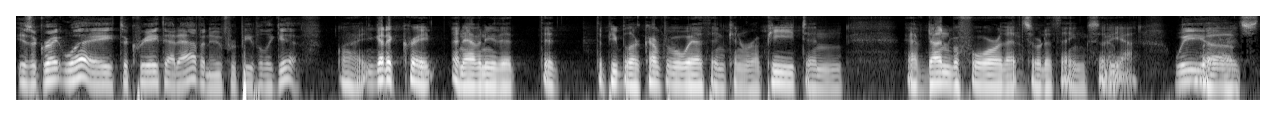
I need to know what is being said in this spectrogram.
is a great way to create that avenue for people to give. All right. You got to create an avenue that, that the people are comfortable with and can repeat and have done before, that sort of thing. So, yeah. We Whether uh, it's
